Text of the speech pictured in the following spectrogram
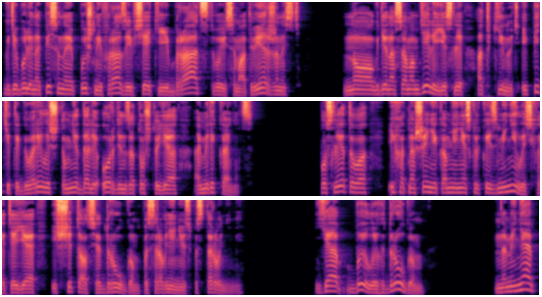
где были написаны пышные фразы и всякие братства и самоотверженность. Но где на самом деле, если откинуть эпитеты, говорилось, что мне дали орден за то, что я американец. После этого их отношение ко мне несколько изменилось, хотя я и считался другом по сравнению с посторонними. Я был их другом, но меня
